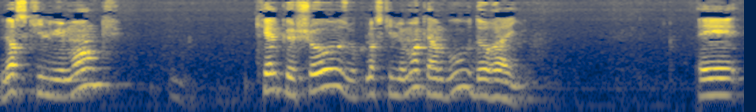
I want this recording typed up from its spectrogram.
lorsqu'il lui manque quelque chose ou lorsqu'il lui manque un bout d'oreille. Et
